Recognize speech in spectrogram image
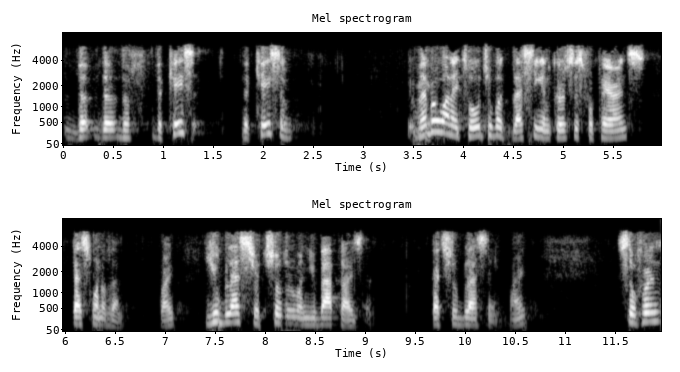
the, the, the, the, case, the case of. Remember when I told you about blessing and curses for parents? That's one of them, right? You bless your children when you baptize them. That's your blessing, right? So for,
